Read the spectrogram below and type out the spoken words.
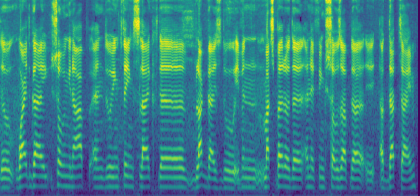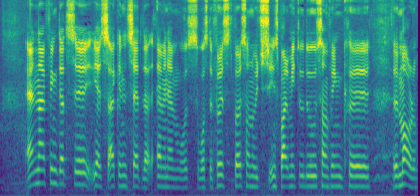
the white guy showing up and doing things like the black guys do even much better than anything shows up at that time and i think that uh, yes i can say that eminem was was the first person which inspired me to do something uh, uh, more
